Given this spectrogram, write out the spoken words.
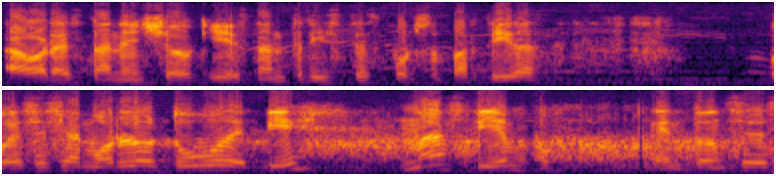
ahora están en shock y están tristes por su partida, pues ese amor lo tuvo de pie más tiempo. Entonces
